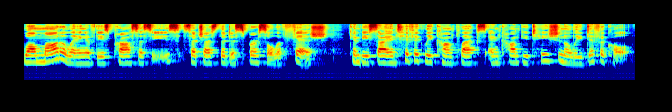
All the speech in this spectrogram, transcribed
while modeling of these processes, such as the dispersal of fish, can be scientifically complex and computationally difficult,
